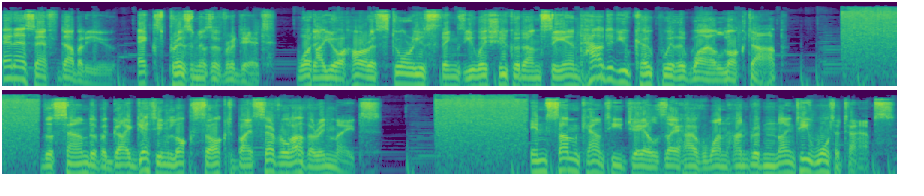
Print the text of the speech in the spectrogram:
NSFW, ex-prisoners of Reddit, what are your horror stories things you wish you could unsee and how did you cope with it while locked up? The sound of a guy getting lock-socked by several other inmates. In some county jails they have 190 water taps.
